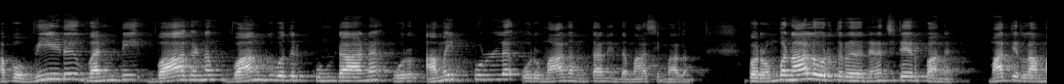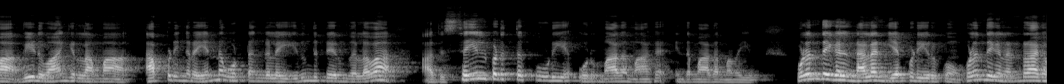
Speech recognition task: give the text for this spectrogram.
அப்போ வீடு வண்டி வாகனம் வாங்குவதற்குண்டான ஒரு அமைப்புள்ள ஒரு மாதம் தான் இந்த மாசி மாதம். இப்போ ரொம்ப நாள் ஒருத்தர் நினச்சிட்டே இருப்பாங்க. மாற்றிடலாமா வீடு வாங்கிடலாமா அப்படிங்கிற எண்ண ஓட்டங்களை இருந்துகிட்டே இருந்தல்லவா? அது செயல்படுத்தக்கூடிய ஒரு மாதமாக இந்த மாதம் அமையும். குழந்தைகள் நலன் எப்படி இருக்கும்? குழந்தைகள் நன்றாக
